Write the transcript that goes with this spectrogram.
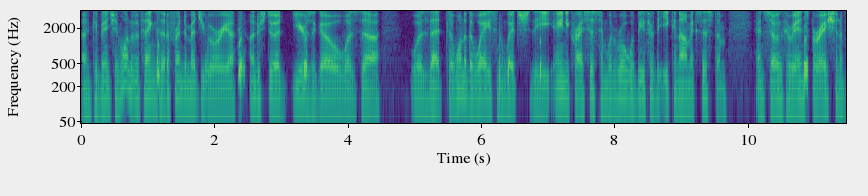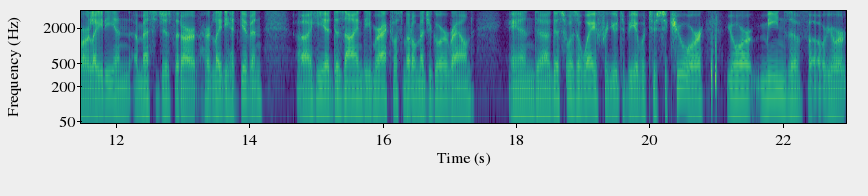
and convention. One of the things that a friend of Medjugorje understood years ago was uh, was that uh, one of the ways in which the Antichrist system would rule would be through the economic system, and so through an inspiration of Our Lady and uh, messages that our Her Lady had given, uh, he had designed the miraculous metal Medjugorje round. And uh, this was a way for you to be able to secure your means of uh, your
